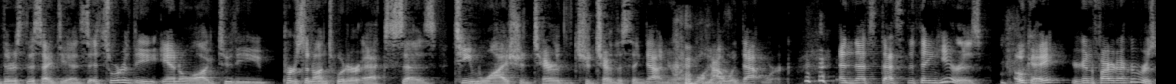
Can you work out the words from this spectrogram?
there's this idea. It's, it's sort of the analog to the person on Twitter X says Team Y should tear should tear this thing down. You're like, well, yes. how would that work? and that's that's the thing here is okay, you're going to fire Doc Rivers.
